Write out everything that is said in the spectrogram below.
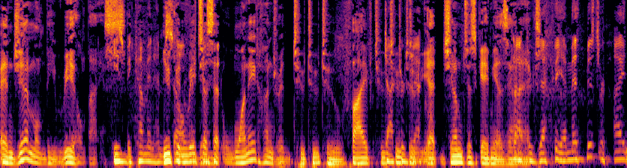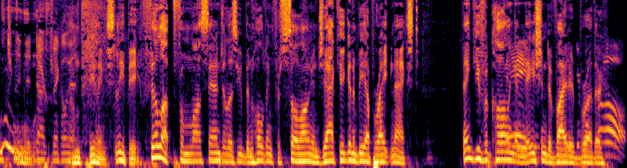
And Jim will be real nice. He's becoming himself. You can reach again. us at 1 800 222 Dr. 5222. Jekyll. Yeah, Jim just gave me a Dr. Xanax. Jekyll. Yeah, Mr. Hyde turned into Dr. Jekyll. I'm feeling sleepy. Philip from Los Angeles, you've been holding for so long. And Jack, you're going to be up right next. Thank you for calling Hey, a nation divided give me a brother. call.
